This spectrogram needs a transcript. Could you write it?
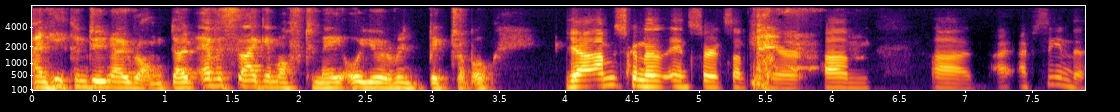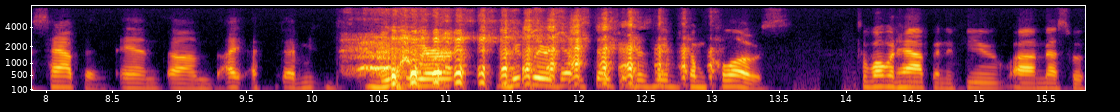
and he can do no wrong. Don't ever slag him off to me, or you're in big trouble. Yeah, I'm just going to insert something here. Um, uh, I, have seen this happen, and um, I, I, I nuclear nuclear devastation doesn't even come close to what would happen if you uh, mess with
